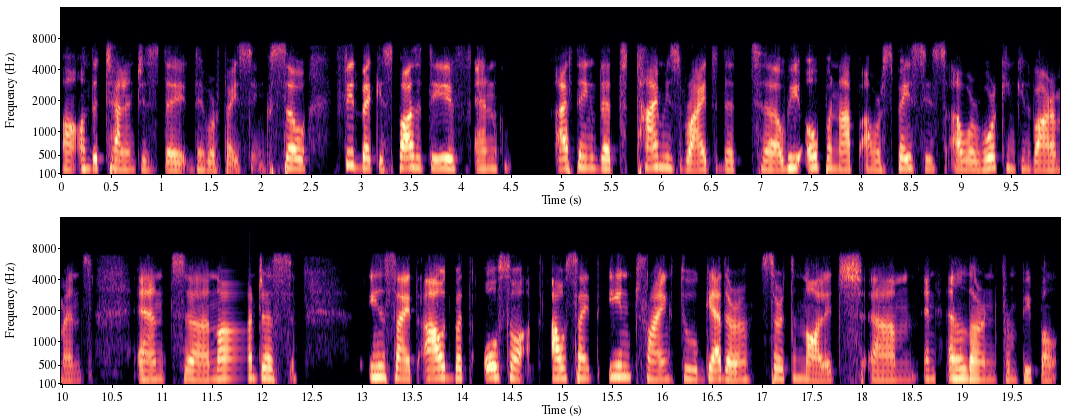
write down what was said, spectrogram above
uh, on the challenges they, they were facing. So feedback is positive and I think that time is right that uh, we open up our spaces, our working environments, and uh, not just inside out, but also outside in, trying to gather certain knowledge um, and, and learn from people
